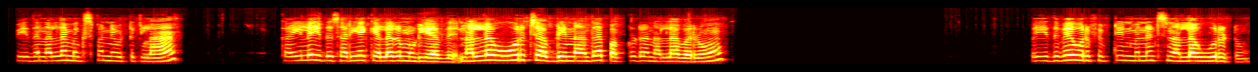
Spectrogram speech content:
இப்போ இதை நல்லா மிக்ஸ் பண்ணி விட்டுக்கலாம். கையில் இது சரியாக கிளற முடியாது. நல்லா ஊறுச்சு அப்படின்னா தான் பக்கோடா நல்லா வரும். இப்போ இதுவே ஒரு ஃபிஃப்டீன் மினிட்ஸ் நல்லா ஊறட்டும்.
